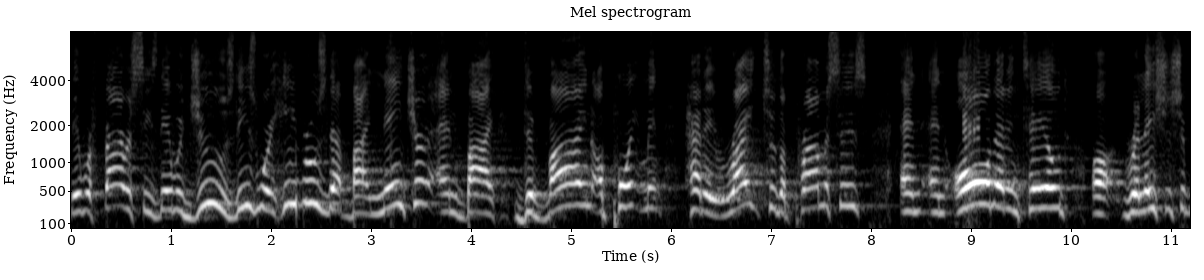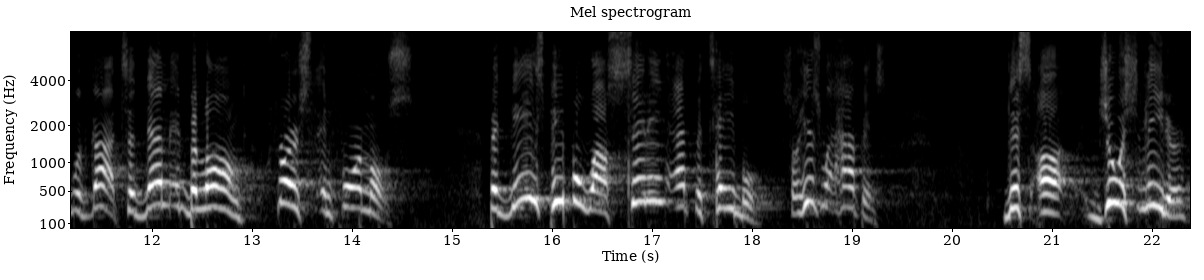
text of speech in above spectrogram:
They were Pharisees, they were Jews. These were Hebrews that by nature and by divine appointment had a right to the promises and, and all that entailed a relationship with God. To them, it belonged first and foremost. But these people, while sitting at the table, so here's what happens this uh, Jewish leader,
